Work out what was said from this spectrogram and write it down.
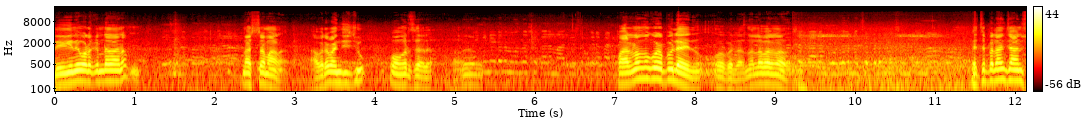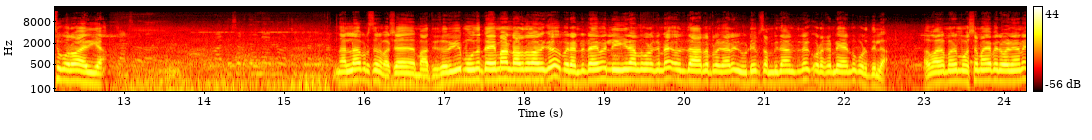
ലീഗിന് കൊടുക്കേണ്ട നഷ്ടമാണ്. അവരെ വഞ്ചിച്ചു കോൺഗ്രസ്സുകാർ ഭരണമൊന്നും കുഴപ്പമില്ലായിരുന്നു. കുഴപ്പമില്ല. നല്ല ഭരണമാണ്. മെച്ചപ്പെടാൻ ചാൻസ് കുറവായിരിക്കാം. നല്ല പ്രശ്നം പക്ഷേ മാത്യു സോറിക്ക് മൂന്ന് ടൈമാണ് നടന്നവർക്ക് രണ്ട് ടൈം ലീഗിനാണെന്ന് കൊടുക്കേണ്ട ഒരു ധാരണ പ്രകാരം യു ഡി എഫ് സംവിധാനത്തിന് കൊടുക്കേണ്ടതായിരുന്നു കൊടുത്തില്ല. അത് വളരെ മോശമായ പരിപാടിയാണ്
